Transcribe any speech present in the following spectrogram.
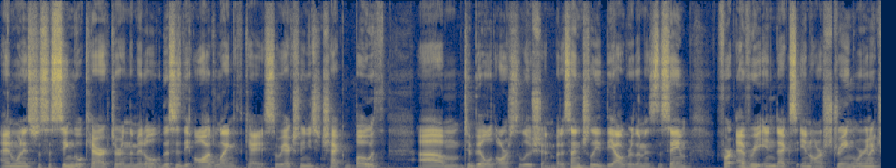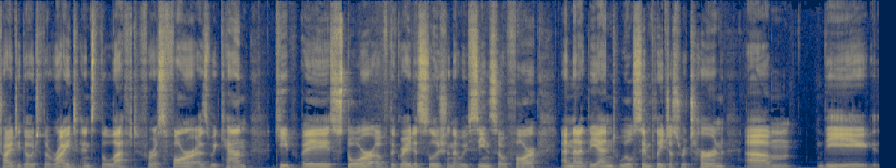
And when it's just a single character in the middle, this is the odd length case. So we actually need to check both um, to build our solution. But essentially the algorithm is the same. For every index in our string, we're gonna try to go to the right and to the left for as far as we can, keep a store of the greatest solution that we've seen so far, and then at the end, we'll simply just return um, the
